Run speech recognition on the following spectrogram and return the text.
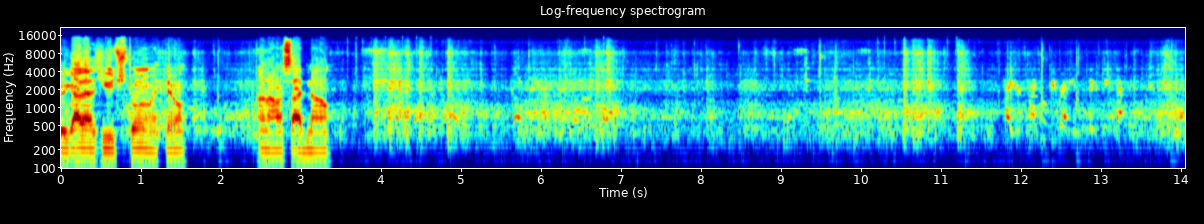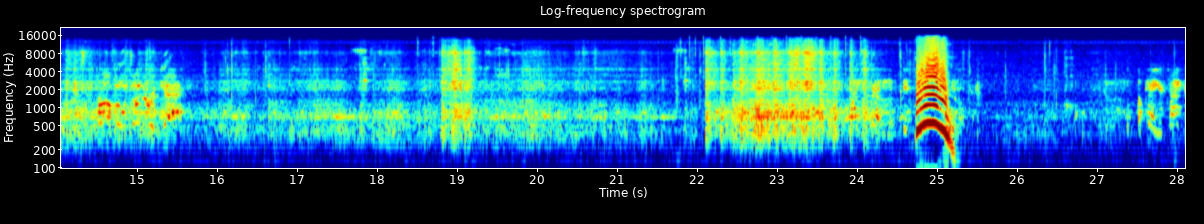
We got that huge stone right there on our side now. Hey, your tank will be ready in 60 seconds. Bravo is under attack. Woo! Okay, you're tight.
